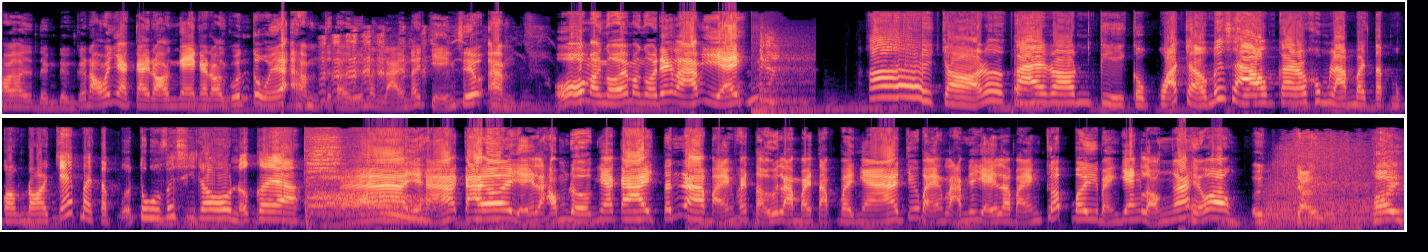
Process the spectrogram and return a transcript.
thôi, đừng đừng có nói nha Kairon nghe Kairon quýnh tôi á. À, Từ từ để mình lại nói chuyện xíu. À, Ủa mọi người mọi người đang làm gì vậy Ê, Trời ơi, Kairon kỳ cục quá trời biết sao không? Kairon không làm bài tập mà còn đòi chép bài tập của tôi với Siro nữa kìa. À vậy hả? Cai ơi vậy là không được nha Cai. Tính ra bạn phải tự làm bài tập về nhà Chứ bạn làm như vậy là bạn copy bạn gian lận á hiểu không? Ôi, Trời, thôi,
